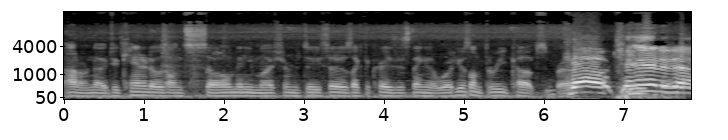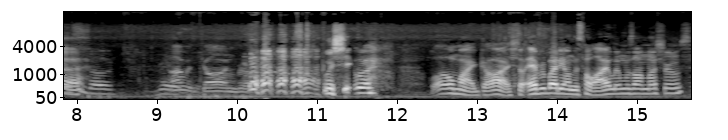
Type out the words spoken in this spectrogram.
I don't know, dude. Canada was on so many mushrooms, dude. He said it was like the craziest thing in the world. He was on three cups, bro. Bro, Canada! So I was gone, bro. Was she? wa- Oh my gosh! So everybody on this whole island was on mushrooms?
